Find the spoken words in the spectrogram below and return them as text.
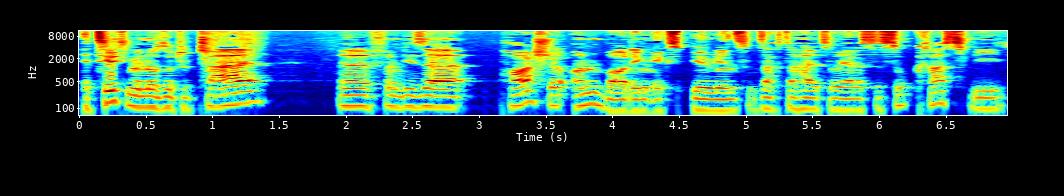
erzählte mir nur so total äh, von dieser Porsche Onboarding Experience und sagte halt so, ja, das ist so krass, wie,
